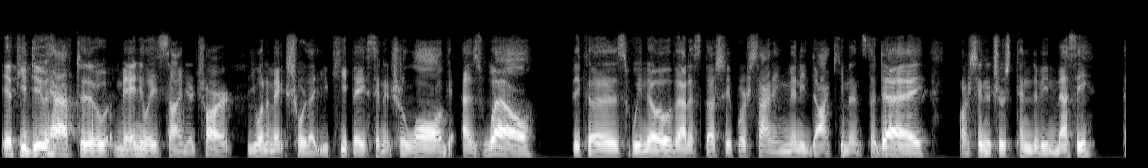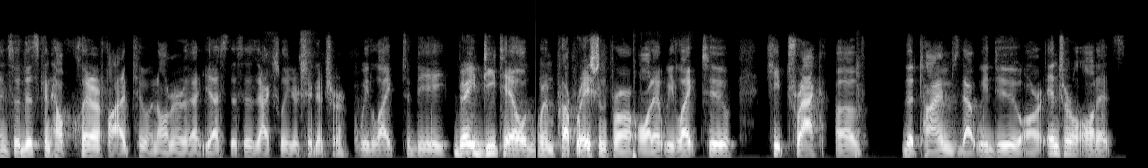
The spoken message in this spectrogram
If you do have to manually sign your chart, you want to make sure that you keep a signature log as well, because we know that especially if we're signing many documents a day, our signatures tend to be messy. And so this can help clarify to an auditor that yes, this is actually your signature. We like to be very detailed when preparation for our audit. We like to keep track of the times that we do our internal audits,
